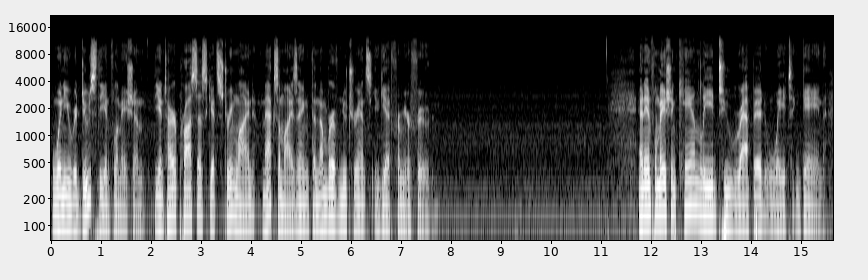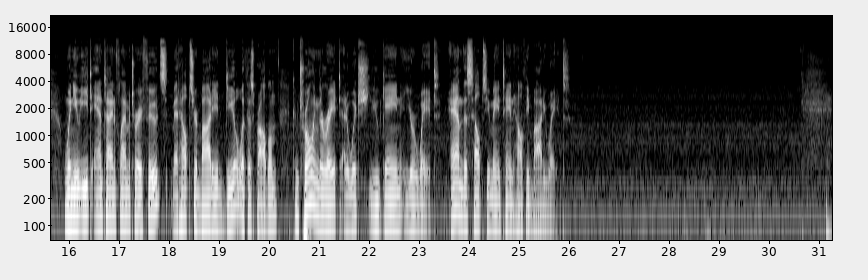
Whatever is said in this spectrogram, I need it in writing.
When you reduce the inflammation, the entire process gets streamlined, maximizing the number of nutrients you get from your food. And inflammation can lead to rapid weight gain. When you eat anti inflammatory foods, it helps your body deal with this problem, controlling the rate at which you gain your weight, and this helps you maintain healthy body weight.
